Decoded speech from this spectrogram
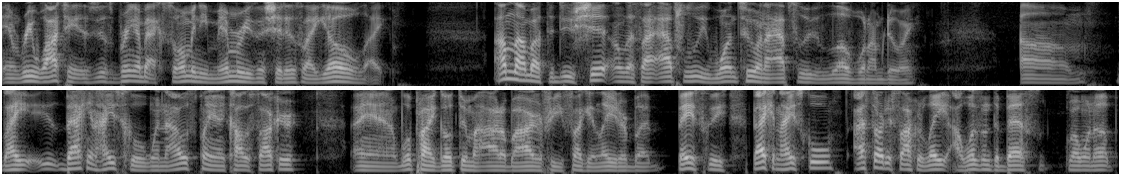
and rewatching it is just bringing back so many memories and shit. It's like, yo, like I'm not about to do shit unless I absolutely want to and I absolutely love what I'm doing. Um like back in high school when I was playing college soccer and we'll probably go through my autobiography fucking later, but basically back in high school, I started soccer late. I wasn't the best growing up.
